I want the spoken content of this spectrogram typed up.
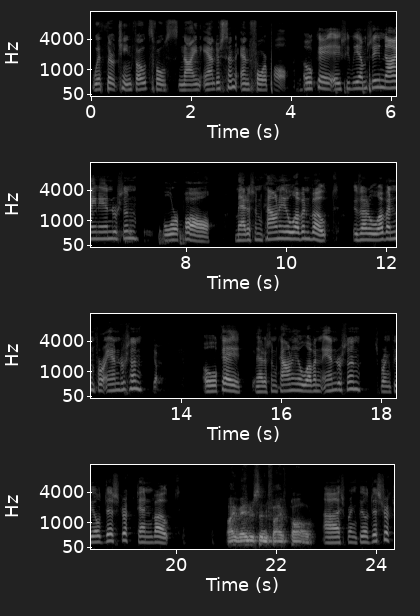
with 13 votes votes nine Anderson and four Paul. Okay, ACBMC, 9 Anderson, 4 Paul. Madison County, 11 votes. Is that 11 for Anderson? Yep. Okay, Madison County, 11 Anderson. Springfield District, 10 votes. Five Anderson, five Paul. Uh, Springfield District,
